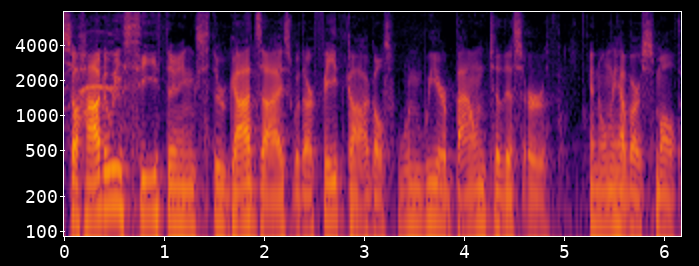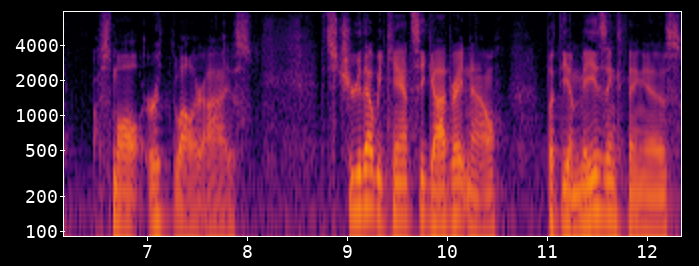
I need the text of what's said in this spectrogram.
So, how do we see things through God's eyes with our faith goggles when we are bound to this earth? and only have our small, small earth dweller eyes. It's true that we can't see God right now, but the amazing thing is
